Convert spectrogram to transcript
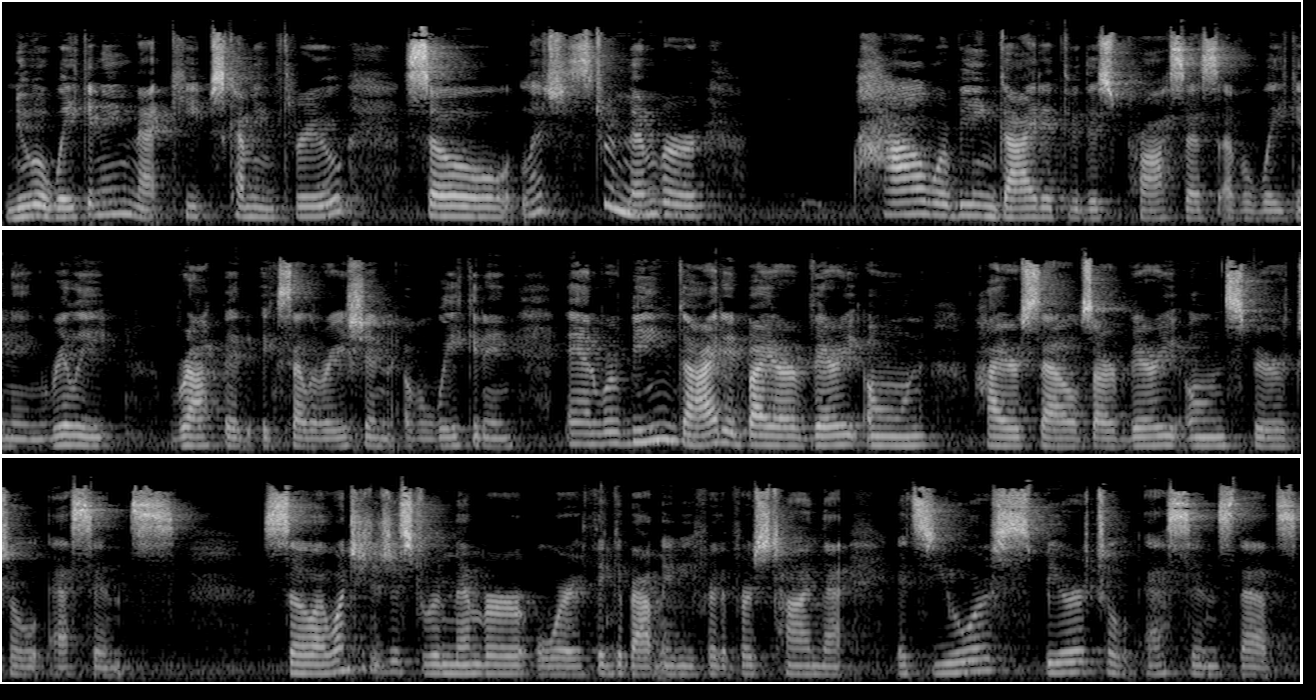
new awakening that keeps coming through. So let's just remember how we're being guided through this process of awakening, really rapid acceleration of awakening. And we're being guided by our very own higher selves, our very own spiritual essence. So I want you to just remember or think about maybe for the first time that it's your spiritual essence that's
